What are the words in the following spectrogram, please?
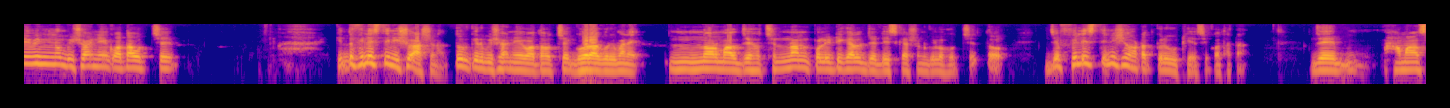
বিভিন্ন বিষয় নিয়ে কথা হচ্ছে, কিন্তু ফিলিস্তিন ইস্যু আসে না। তুর্কির বিষয় নিয়ে কথা হচ্ছে, ঘোরাঘুরি মানে নর্মাল যে হচ্ছে নন পলিটিক্যাল যে ডিসকাশনগুলো হচ্ছে, তো যে ফিলিস্তিনি সে হঠাৎ করে উঠিয়েছে কথাটা। যে হামাস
